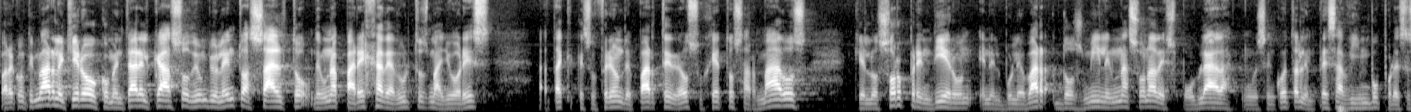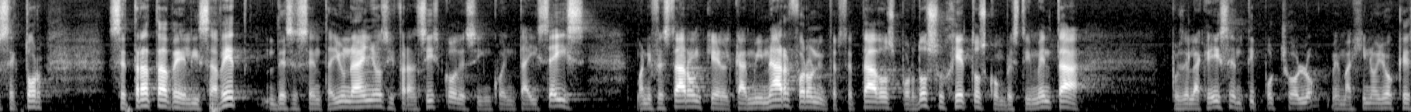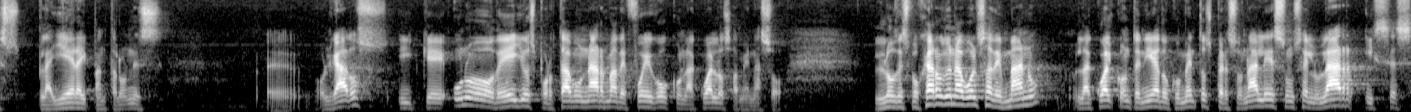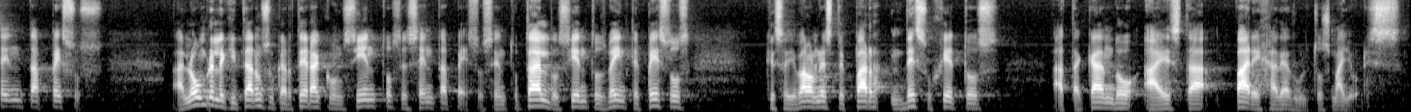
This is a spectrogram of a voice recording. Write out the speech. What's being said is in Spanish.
Para continuar, le quiero comentar el caso de un violento asalto de una pareja de adultos mayores, ataque que sufrieron de parte de dos sujetos armados que los sorprendieron en el Boulevard 2000, en una zona despoblada, donde se encuentra la empresa Bimbo por ese sector. Se trata de Elizabeth, de 61 años, y Francisco, de 56. Manifestaron que al caminar fueron interceptados por dos sujetos con vestimenta, pues de la que dicen tipo cholo, me imagino yo que es playera y pantalones eh, holgados, y que uno de ellos portaba un arma de fuego con la cual los amenazó. Lo despojaron de una bolsa de mano, la cual contenía documentos personales, un celular y 60 pesos. Al hombre le quitaron su cartera con 160 pesos, en total 220 pesos que se llevaron este par de sujetos atacando a esta pareja de adultos mayores.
